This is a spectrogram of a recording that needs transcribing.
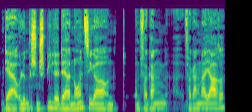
der Olympischen Spiele der 90er und, und vergangen, vergangener Jahre.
